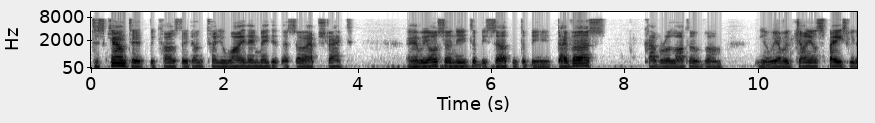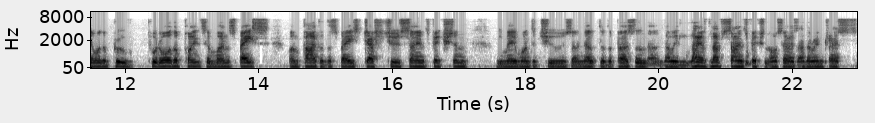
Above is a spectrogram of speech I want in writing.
discounted because they don't tell you why they made it. They're so abstract. And we also need to be certain to be diverse, cover a lot of, um, you know, we have a giant space. We don't want to prove, put all the points in one space one part of the space, just choose science fiction. We may want to choose a note to the person, uh, that we love, love science fiction, also has other interests.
